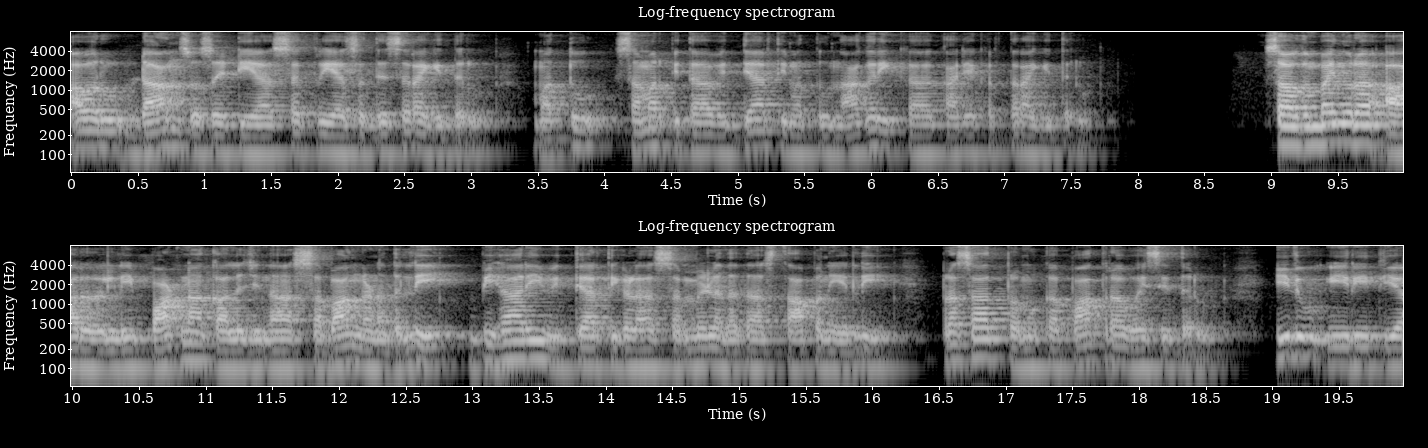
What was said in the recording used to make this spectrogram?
ಅವರು ಡಾನ್ ಸೊಸೈಟಿಯ ಸಕ್ರಿಯ ಸದಸ್ಯರಾಗಿದ್ದರು ಮತ್ತು ಸಮರ್ಪಿತ ವಿದ್ಯಾರ್ಥಿ ಮತ್ತು ನಾಗರಿಕ ಕಾರ್ಯಕರ್ತರಾಗಿದ್ದರು. ಸಾವಿರದ ಒಂಬೈನೂರ ಆರರಲ್ಲಿ ಪಾಟ್ನಾ ಕಾಲೇಜಿನ ಸಭಾಂಗಣದಲ್ಲಿ ಬಿಹಾರಿ ವಿದ್ಯಾರ್ಥಿಗಳ ಸಮ್ಮೇಳನದ ಸ್ಥಾಪನೆಯಲ್ಲಿ ಪ್ರಸಾದ್ ಪ್ರಮುಖ ಪಾತ್ರ ವಹಿಸಿದ್ದರು. ಇದು ಈ ರೀತಿಯ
